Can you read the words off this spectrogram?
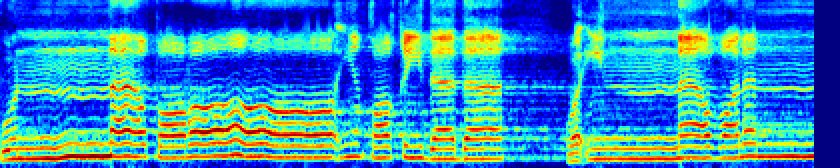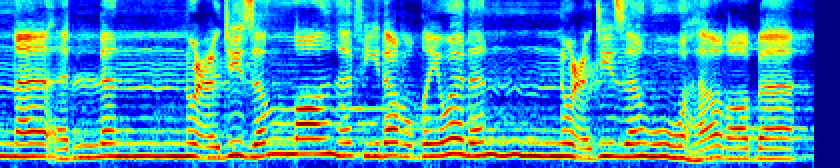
كنا طرائق قددا وإنا ظننا أن لن نعجز الله في الأرض ولن نعجزه هربا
